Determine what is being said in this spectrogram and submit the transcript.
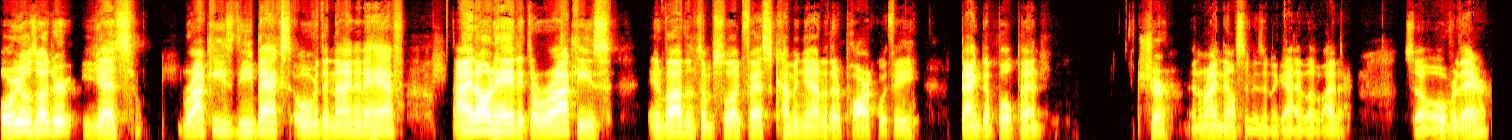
Orioles under, yes. Rockies D backs over the nine and a half. I don't hate it. The Rockies involved in some slugfest coming out of their park with a banged up bullpen. Sure. And Ryne Nelson isn't a guy I love either. So over there,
